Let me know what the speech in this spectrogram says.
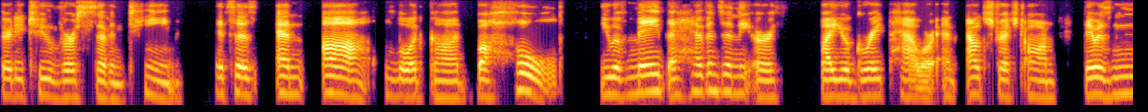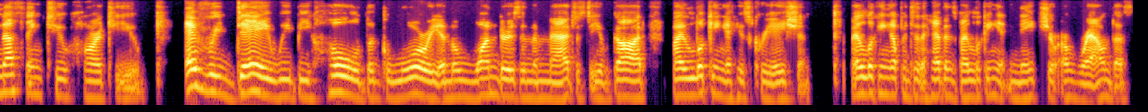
32, verse 17, it says, And ah, Lord God, behold, you have made the heavens and the earth by your great power and outstretched arm. There is nothing too hard to you. Every day we behold the glory and the wonders and the majesty of God by looking at his creation, by looking up into the heavens, by looking at nature around us.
